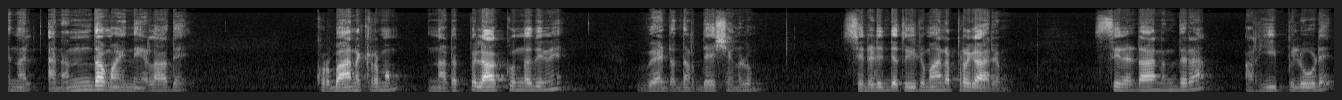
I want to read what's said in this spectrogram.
എന്നാൽ അനന്തമായി നീളാതെ കുർബാനക്രമം നടപ്പിലാക്കുന്നതിന് വേണ്ട നിർദ്ദേശങ്ങളും സിനഡിന്റെ തീരുമാനപ്രകാരം സിനഡാനന്തര അറിയിപ്പിലൂടെ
